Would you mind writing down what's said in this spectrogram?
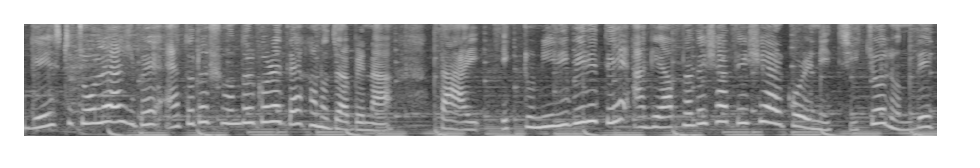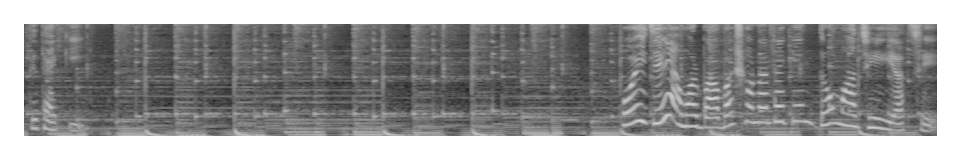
গেস্ট চলে আসবে, এতটা সুন্দর করে দেখানো যাবে না। তাই একটু নিরিবিলিতে আগে আপনাদের সাথে শেয়ার করে নিচ্ছি। চলুন দেখতে থাকি। ওই যে আমার বাবা সোনাটা কিন্তু মাঝেই আছে।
